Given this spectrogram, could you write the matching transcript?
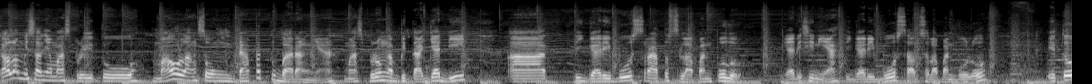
Kalau misalnya Mas Bro itu mau langsung dapat tuh barangnya, Mas Bro ngebit aja di uh, 3180 ya di sini ya 3180 itu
